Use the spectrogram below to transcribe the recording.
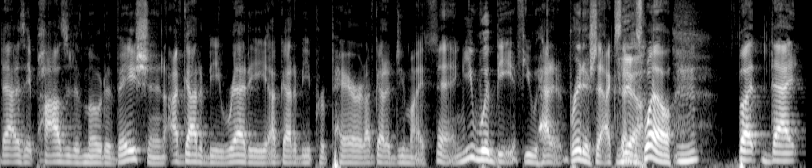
that as a positive motivation. I've got to be ready. I've got to be prepared. I've got to do my thing. You would be if you had a British accent Yeah. as well. Mm-hmm. But that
